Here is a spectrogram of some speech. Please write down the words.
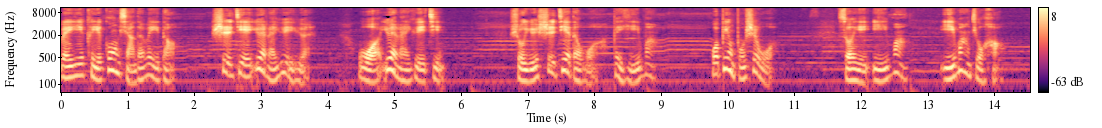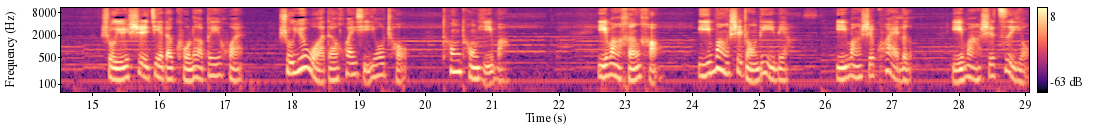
唯一可以共享的味道。世界越来越远，我越来越近，属于世界的我被遗忘。我并不是我，所以遗忘，遗忘就好。属于世界的苦乐悲欢，属于我的欢喜忧愁，通通遗忘。遗忘很好，遗忘是种力量，遗忘是快乐，遗忘是自由。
